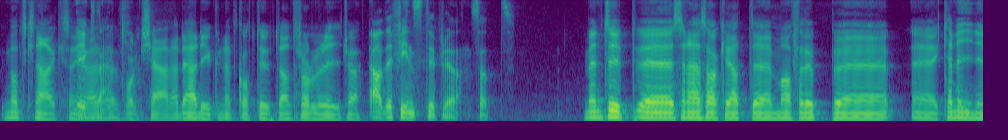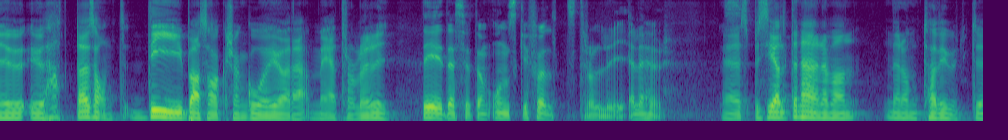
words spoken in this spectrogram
något knark som gör knark. folk kära. Det hade ju kunnat gått utan trolleri tror jag. ja, det finns typ redan. Så att, Men typ eh, sådana här saker att eh, man får upp eh, eh, kaniner ur, ur hattar och sånt. Det är ju bara saker som går att göra med trolleri. det är dessutom ondskefullt trolleri, eller hur? Eh, speciellt den här när man när de tar ut eh,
